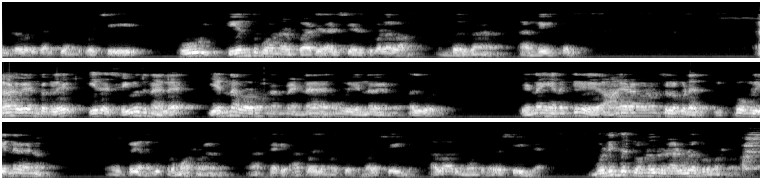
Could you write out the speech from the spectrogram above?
என்ற ஒரு கருத்து வந்து போச்சு. பூ தேர்ந்து போன பாடு அரிசி எடுத்துக்கொள்ளலாம் என்பதுதான் அங்கேயும் கருத்து. ஆகவே என்பர்களே இதை செய்வதனால என்ன வரும் நன்மை என்ன உங்களுக்கு என்ன வேணும் அது வரும். ஏன்னா எனக்கு ஆயிரம் வேணும்னு சொல்லக்கூடாது. இப்போ உங்களுக்கு என்ன வேணும்? இப்போ எனக்கு ப்ரொமோஷன் வேணும். ஆ சரி அப்போ இது உங்களுக்கு எட்டு முறை செய்யுங்க. அவ்வாறு மூன்று முறை செய்யுங்க. முடிந்த தொண்ணூறு நாளுக்குள்ள ப்ரொமோஷன் வரும்.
